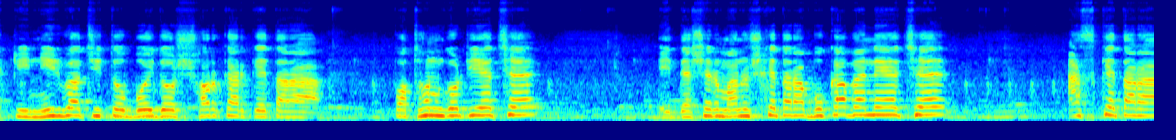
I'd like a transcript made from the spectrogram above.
একটি নির্বাচিত বৈধ সরকারকে তারা পথন ঘটিয়েছে। এই দেশের মানুষকে তারা বোকা বানিয়েছে। আজকে তারা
